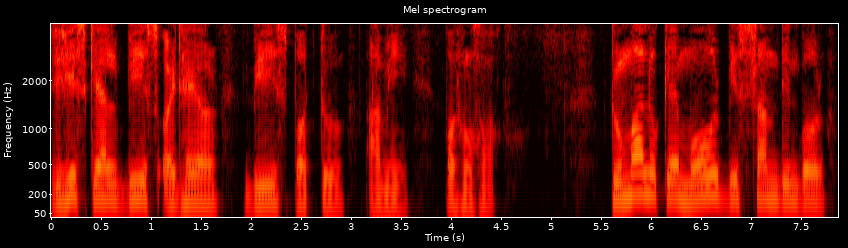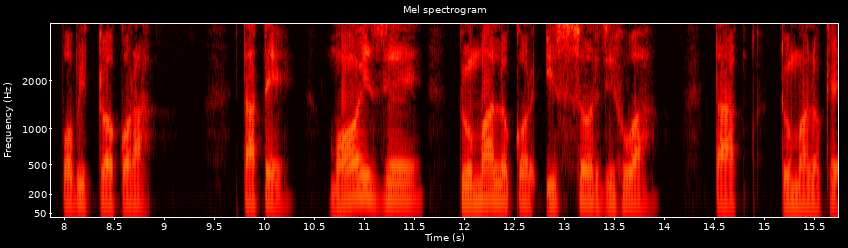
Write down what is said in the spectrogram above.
জিহিচকেল বিছ অধ্যায়ৰ বিছ পদটো আমি পঢ়োঁ হওক তোমালোকে মোৰ বিশ্ৰাম দিনবোৰ পবিত্ৰ কৰা। তাতে মই যে তোমালোকৰ ঈশ্বৰ যি হোৱা তাক তোমালোকে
